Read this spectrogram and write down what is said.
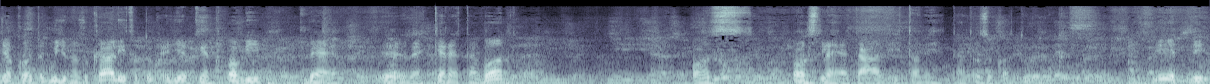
gyakorlatilag ugyanazok állíthatók. Egyébként amiben kerete van, az, azt lehet állítani, tehát azokat tudjuk lépni.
